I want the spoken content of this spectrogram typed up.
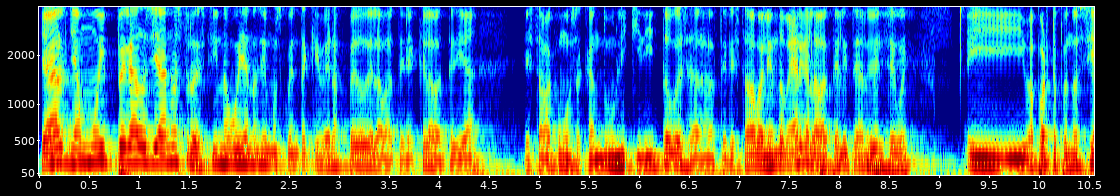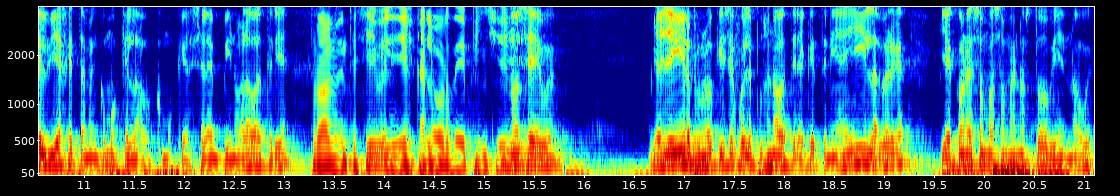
Ya, ya muy pegados ya a nuestro destino, güey. Ya nos dimos cuenta que era pedo de la batería. Que la batería estaba como sacando un liquidito, güey. O sea, la batería estaba valiendo verga, la batería, literalmente, Sí, sí, sí. güey. Y aparte, pues no sé si el viaje también como que, la, como que se la empinó la batería. Probablemente sí, güey. El calor de pinche... No sé, güey. Ya llegué y lo primero que hice fue le puse una batería que tenía ahí, la verga. Y ya con eso más o menos todo bien, ¿no, güey?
